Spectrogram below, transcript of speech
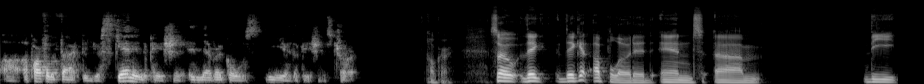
uh, apart from the fact that you're scanning the patient, it never goes near the patient's chart. Okay, so they they get uploaded, and um, the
